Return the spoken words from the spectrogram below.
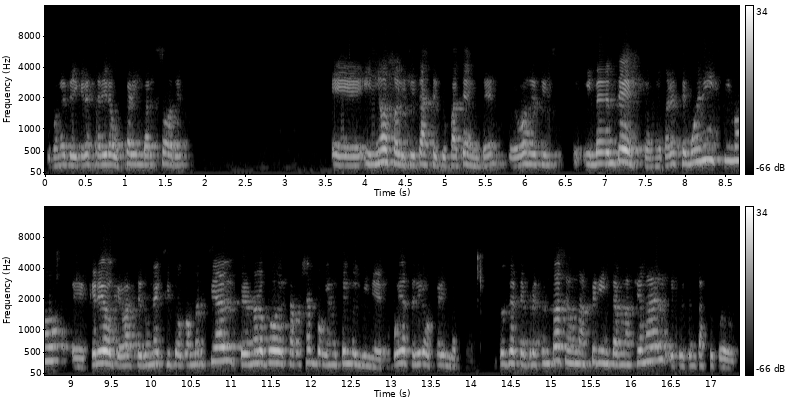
suponete que querés salir a buscar inversores, eh, y no solicitaste tu patente, pero vos decís, inventé esto, me parece buenísimo, eh, creo que va a ser un éxito comercial, pero no lo puedo desarrollar porque no tengo el dinero, voy a salir a buscar inversión. Entonces te presentás en una feria internacional y presentás tu producto.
